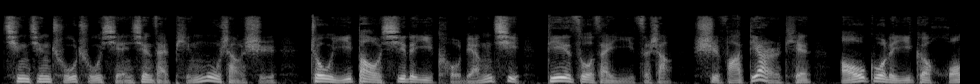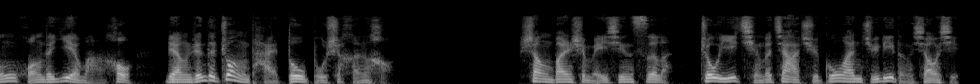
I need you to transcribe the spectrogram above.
清清楚楚显现在屏幕上时，周怡倒吸了一口凉气，跌坐在椅子上。事发第二天，熬过了一个黄黄的夜晚后，两人的状态都不是很好。上班是没心思了，周怡请了假去公安局里等消息。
